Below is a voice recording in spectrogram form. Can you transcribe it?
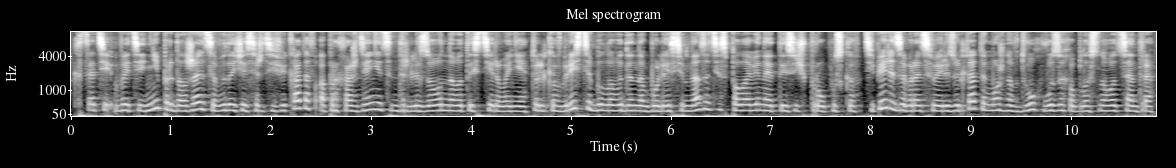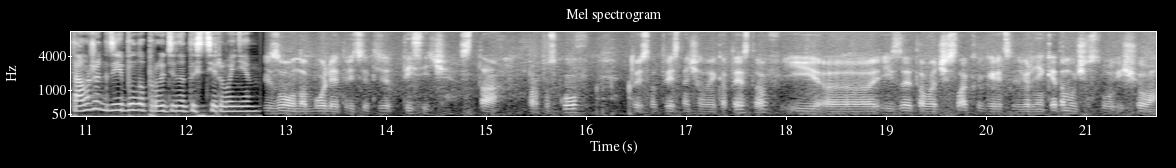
Кстати, в эти дни продолжается выдача сертификатов о прохождении централизованного тестирования. Только в Бресте было выдано более 17,5 тысяч пропусков. Теперь забрать свои результаты можно в двух вузах областного центра, там же, где и было пройдено тестирование. Реализовано более 30 тысяч 100 пропусков, то есть, соответственно, человека тестов. И э, из этого числа, как говорится, вернее, к этому числу еще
